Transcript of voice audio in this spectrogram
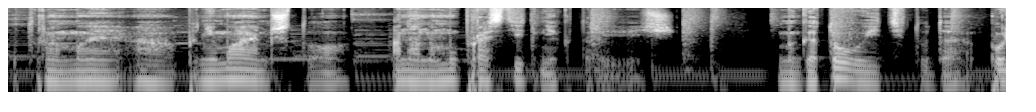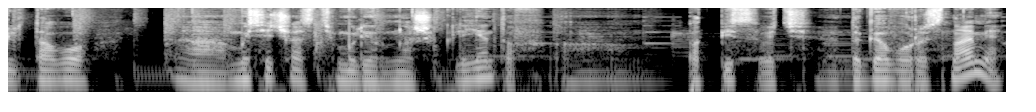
которую мы а, понимаем, что она нам упростит некоторые вещи. Мы готовы идти туда. Более того, а, мы сейчас стимулируем наших клиентов подписывать договоры с нами,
